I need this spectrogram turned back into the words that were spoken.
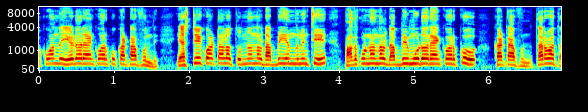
ఒక వంద ఏడో ర్యాంక్ వరకు కట్ ఆఫ్ ఉంది ఎస్టీ కోటాలో తొమ్మిది వందల డెబ్బై ఎనిమిది నుంచి పదకొండు వందల డెబ్బై మూడో ర్యాంక్ వరకు కట్ ఆఫ్ ఉంది తర్వాత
